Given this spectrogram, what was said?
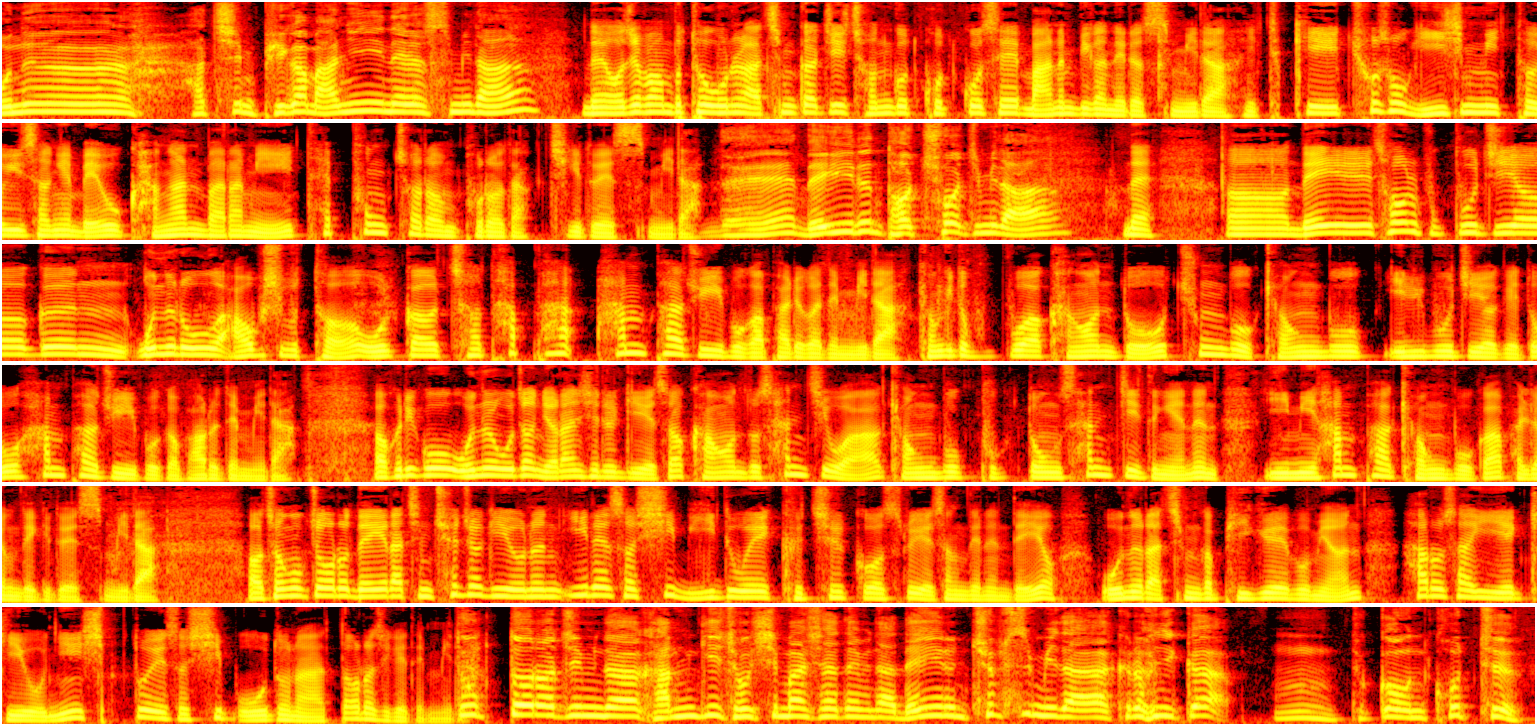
오늘 아침 비가 많이 내렸습니다. 네, 어젯밤부터 오늘 아침까지 전국 곳곳에 많은 비가 내렸습니다. 특히 초속 20m 이상의 매우 강한 바람이 태풍처럼 불어닥치기도 했습니다. 네, 내일은 더 추워집니다. 네, 어, 내일 서울 북부 지역은 오늘 오후 9시부터 올가을 첫 한파, 한파주의보가 발효가 됩니다. 경기도 북부와 강원도, 충북, 경북 일부 지역에도 한파주의보가 발효됩니다. 어, 그리고 오늘 오전 11시를 기해서 강원도 산지와 경북 북동 산지 등에는 이미 한파 경보가 발령되기도 했습니다. 어, 전국적으로 내일 아침 최저 기온은 1에서 12도에 그칠 것으로 예상되는데요. 오늘 아침과 비교해 보면 하루 사이의 기온이 10도에서 15도나 떨어지게 됩니다. 뚝 떨어집니다. 감기 조심하셔야 됩니다. 내일은 춥습니다. 그러니까 음, 두꺼운 코트,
